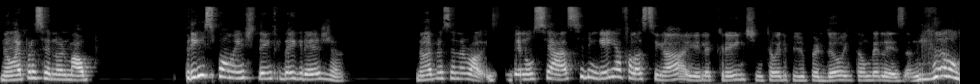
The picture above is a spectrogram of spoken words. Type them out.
Não é para ser normal, principalmente dentro da igreja. Não é para ser normal. E se denunciasse, ninguém ia falar assim: ah, ele é crente, então ele pediu perdão, então beleza. Não,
